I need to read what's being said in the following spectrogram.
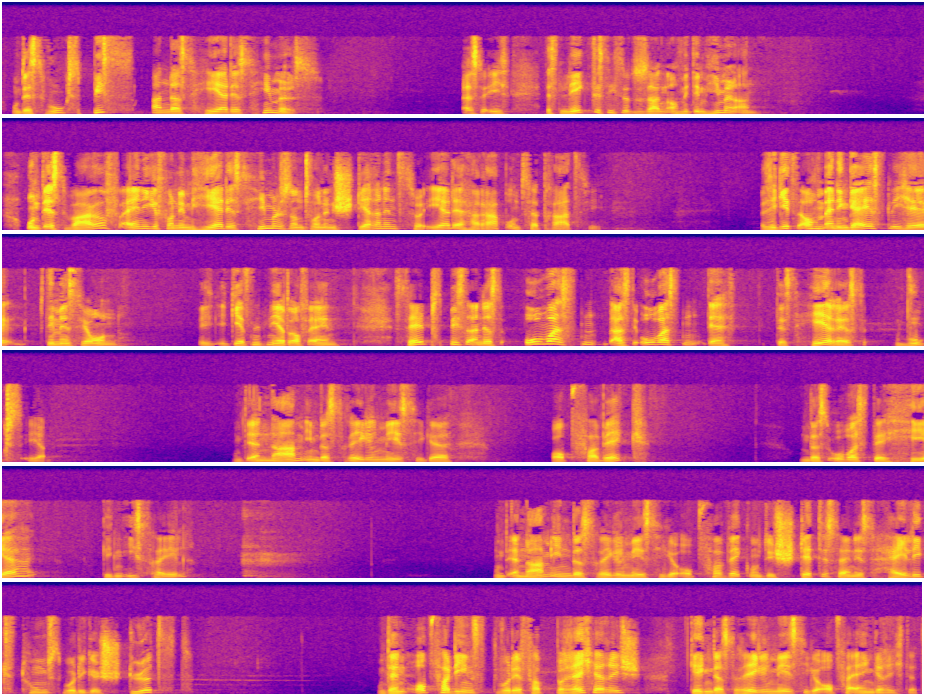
Und es wuchs bis an das Heer des Himmels. Also ich, es legte sich sozusagen auch mit dem Himmel an. Und es warf einige von dem Heer des Himmels und von den Sternen zur Erde herab und zertrat sie. Also hier geht es auch um eine geistliche Dimension. Ich, ich gehe jetzt nicht näher darauf ein. Selbst bis an das obersten, also die obersten der, des Heeres wuchs er. Und er nahm ihm das regelmäßige Opfer weg. Und das oberste Heer gegen Israel und er nahm ihnen das regelmäßige Opfer weg und die Stätte seines Heiligtums wurde gestürzt und ein Opferdienst wurde verbrecherisch gegen das regelmäßige Opfer eingerichtet.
